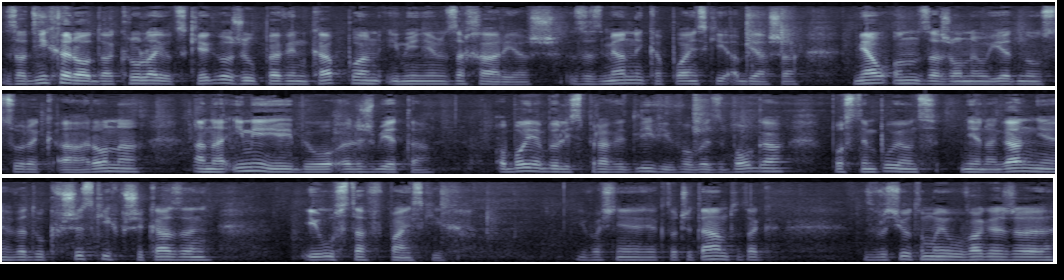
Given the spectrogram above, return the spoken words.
Za dni Heroda, króla judzkiego, żył pewien kapłan imieniem Zachariasz. Ze zmiany kapłańskiej Abiasza miał on za żonę jedną z córek Aarona, a na imię jej było Elżbieta. Oboje byli sprawiedliwi wobec Boga, postępując nienagannie według wszystkich przykazań i ustaw pańskich. I właśnie jak to czytałem, to tak zwróciło to moją uwagę, że,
